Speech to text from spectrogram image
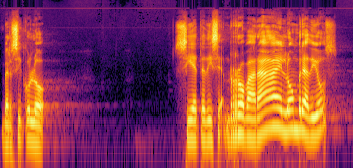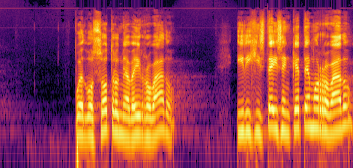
versículo 7 dice, ¿robará el hombre a Dios? Pues vosotros me habéis robado. Y dijisteis, ¿en qué te hemos robado?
